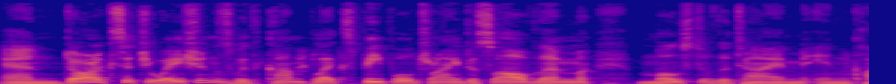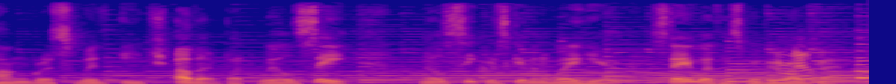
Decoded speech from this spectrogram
and dark situations with complex people trying to solve them, most of the time in Congress with each other. But we'll see. No secrets given away here. Stay with us. We'll be right back.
